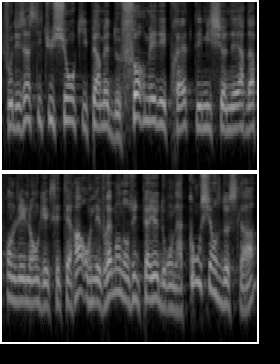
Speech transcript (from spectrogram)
Il faut des institutions qui permettent de former des prêtres, des missionnaires, d'apprendre les langues, etc. On est vraiment dans une période où on a conscience de cela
